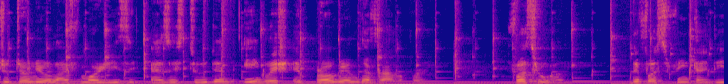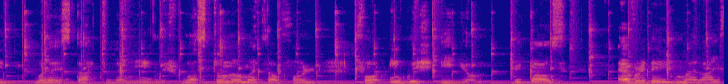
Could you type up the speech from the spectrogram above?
to turn your life more easy as a student English and program developer. First one, the first thing I did when I started to learn English was to know my for English idiom because every day in my life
